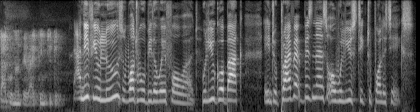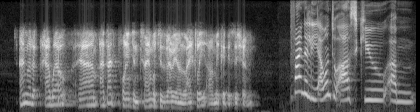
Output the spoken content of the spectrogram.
that will not be the right thing to do? And if you lose, what will be the way forward? Will you go back into private business or will you stick to politics? I'm not. Uh, well, um, at that point in time, which is very unlikely, I'll make a decision. Finally, I want to ask you um,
